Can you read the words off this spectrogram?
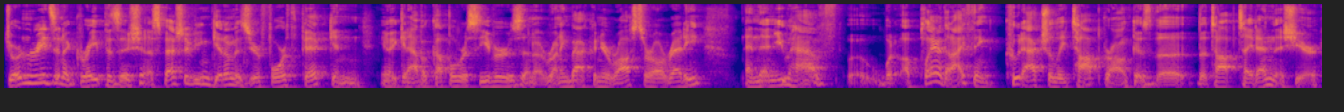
Jordan Reed's in a great position, especially if you can get him as your fourth pick, and you know you can have a couple receivers and a running back on your roster already. And then you have uh, a player that I think could actually top Gronk as the, the top tight end this year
